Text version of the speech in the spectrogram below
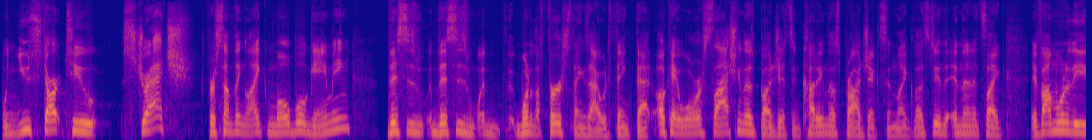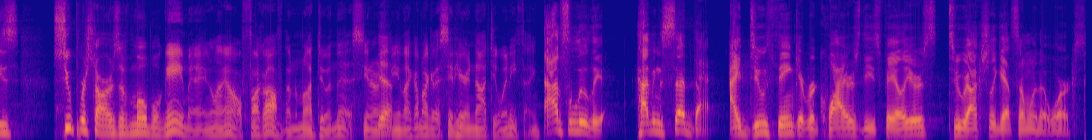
when you start to stretch for something like mobile gaming, this is this is one one of the first things I would think that okay, well we're slashing those budgets and cutting those projects and like let's do that. And then it's like if I'm one of these superstars of mobile gaming, I'm like oh fuck off, then I'm not doing this. You know what Yeah. I mean? Like I'm not going to sit here and not do anything. Absolutely. Having said that, I do think it requires these failures to actually get somewhere that works.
